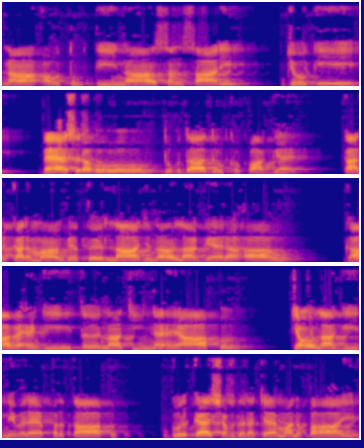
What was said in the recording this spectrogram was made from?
ਨਾ ਔ ਧੂਤੀ, ਨਾ ਸੰਸਾਰੀ। ਜੋਗੀ ਬੈਸ ਰਹੋ, ਦੁਬਦਾ ਦੁਖ ਭਾਗੈ। ਘਰ ਘਰ ਮੰਗਤ ਲਾਜ ਨਾ ਲਾਗੈ ਰਹਾਉ। ਗਾਵਹਿ ਗੀਤ ਨਾ ਚੀਨਹਿ ਆਪ। ਕਿਉ ਲਾਗੀ ਨਿਵਰੈ ਪ੍ਰਤਾਪ? ਗੁਰ ਕੈ ਸ਼ਬਦ ਰਚੈ ਮਨ ਭਾਏ।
